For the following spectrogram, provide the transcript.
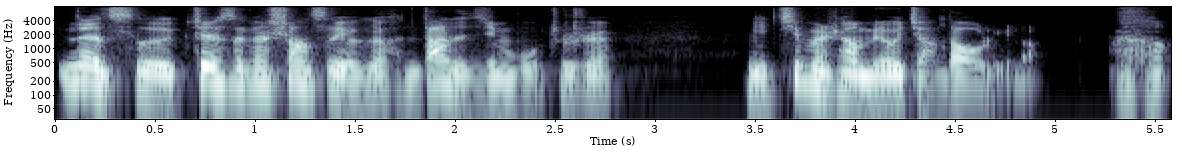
那次这次跟上次有一个很大的进步，就是你基本上没有讲道理了，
